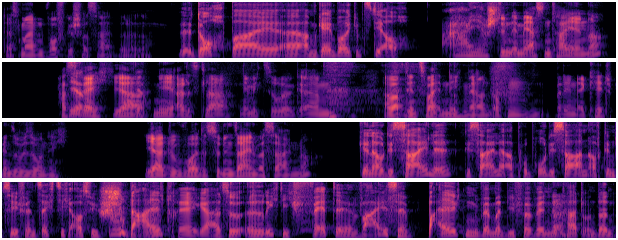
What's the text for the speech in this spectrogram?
dass man Wurfgeschosse hat oder so. Äh, Doch, bei äh, am Gameboy gibt's die auch. Ah, ja, stimmt, im ersten Teil, ne? Hast Ja. recht, ja. Ja. Nee, alles klar. Nehme ich zurück. Ähm, aber ab dem zweiten nicht mehr und auf dem, bei den Arcade-Spielen sowieso nicht. Ja, du wolltest zu den Seilen was sagen, ne? Genau, die Seile, die Seile, apropos, die sahen auf dem C64 aus wie Stahlträger, also äh, richtig fette, weiße Balken, wenn man die verwendet hat und dann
